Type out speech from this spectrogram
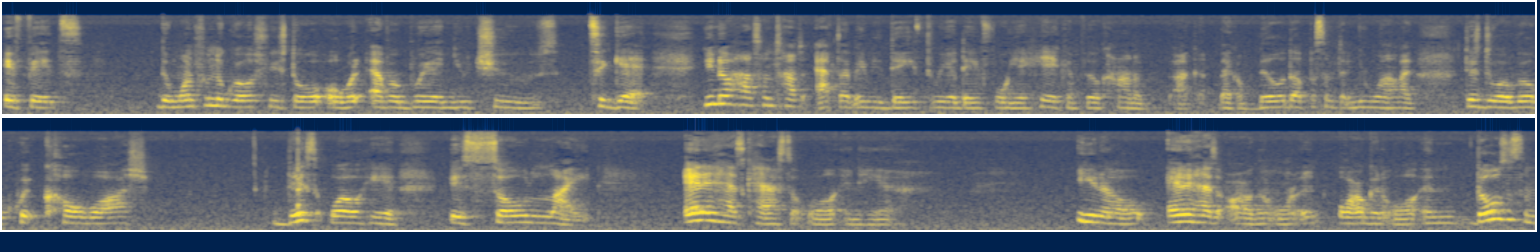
if it's the one from the grocery store or whatever brand you choose to get. You know how sometimes after maybe day three or day four, your hair can feel kind of like a, like a buildup or something. You want to like just do a real quick co-wash. This oil here is so light, and it has castor oil in here. You know, and it has argan oil, argan oil, and those are some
